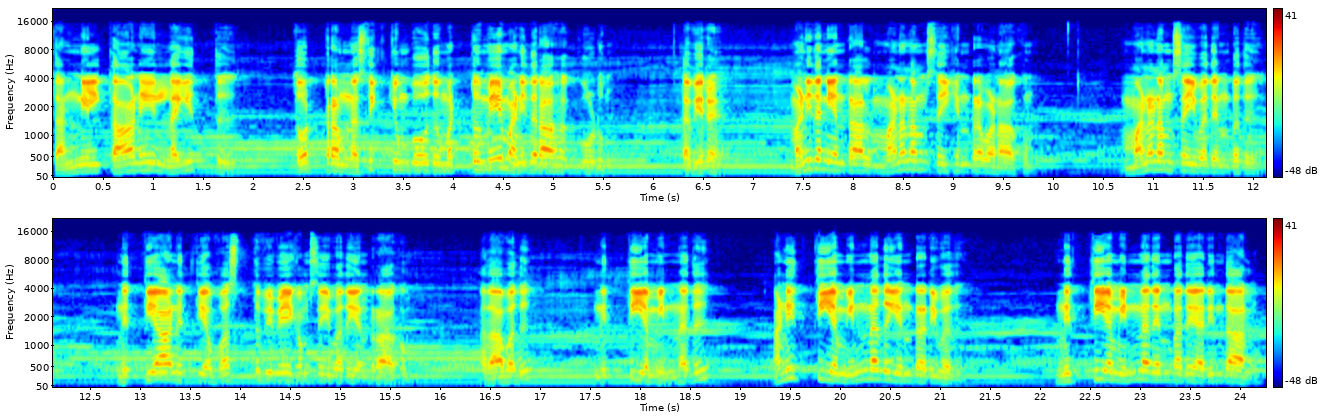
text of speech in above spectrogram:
தன்னில் தானே லயித்து தோற்றம் நசிக்கும் போது மட்டுமே மனிதராக கூடும். தவிர மனிதன் என்றால் மனனம் செய்கின்றவனாகும். மனனம் செய்வதென்பது நித்யாநித்திய வஸ்து விவேகம் செய்வது என்றாகும். அதாவது நித்தியம் இன்னது அனித்தியம் இன்னது என்றறிவது. நித்தியம் இன்னதென்பதை அறிந்தால்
